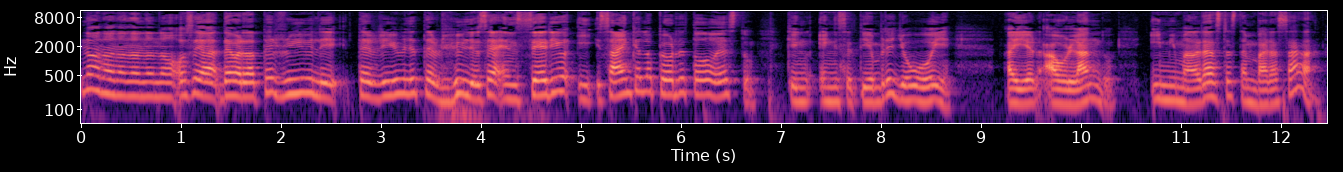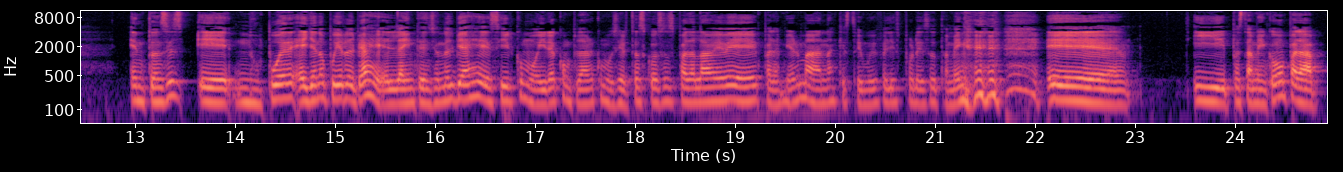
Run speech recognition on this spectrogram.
No, no, no, no, no, no. O sea, de verdad terrible, terrible, terrible. O sea, en serio. Y ¿saben qué es lo peor de todo esto? Que en, en septiembre yo voy a ir a Orlando y mi madrastra está embarazada. Entonces, eh, no puede, ella no puede ir al viaje. La intención del viaje es ir como ir a comprar como ciertas cosas para la bebé, para mi hermana, que estoy muy feliz por eso también. eh, y pues también como para,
